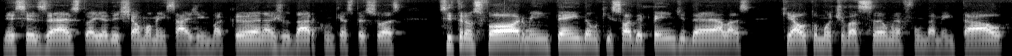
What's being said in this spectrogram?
nesse exército aí a deixar uma mensagem bacana, ajudar com que as pessoas se transformem, entendam que só depende delas, que a automotivação é fundamental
